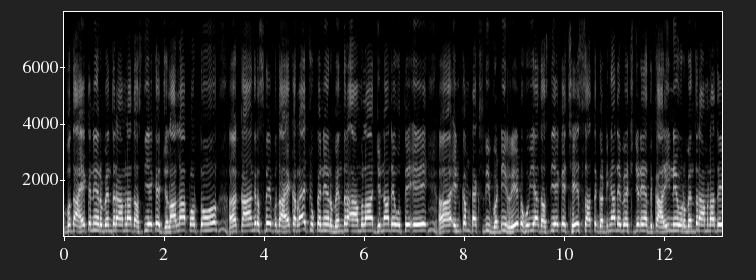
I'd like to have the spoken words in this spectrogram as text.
ਵਿਧਾਇਕ ਨੇ ਰਵਿੰਦਰ ਆਮਲਾ ਦੱਸਦੀ ਹੈ ਕਿ ਜਲਾਲਾਪੁਰ ਤੋਂ ਕਾਂਗਰਸ ਦੇ ਵਿਧਾਇਕ ਰਹਿ ਚੁੱਕੇ ਨੇ ਰਵਿੰਦਰ ਆਮਲਾ, ਜਿਨ੍ਹਾਂ ਦੇ ਉੱਤੇ ਇਹ ਇਨਕਮ ਟੈਕਸ ਦੀ ਵੱਡੀ ਰੇਡ ਹੋਈ ਆ। ਦੱਸਦੀ ਹੈ ਕਿ 6-7 ਗੱਡੀਆਂ ਦੇ ਵਿੱਚ ਜਿਹੜੇ ਅਧਿਕਾਰੀ ਨੇ ਉਹ ਰਵਿੰਦਰ ਆਮਲਾ ਦੇ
